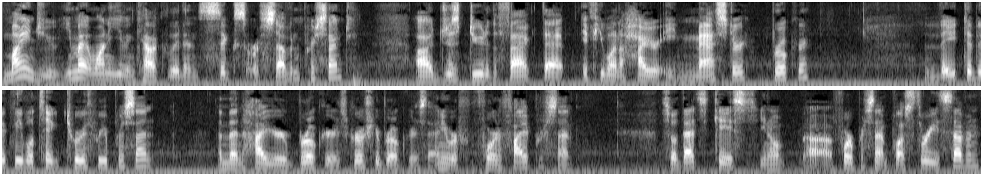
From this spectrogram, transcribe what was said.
Mind you, you might want to even calculate in 6 or 7%, uh, just due to the fact that if you want to hire a master broker, they typically will take 2 or 3%, and then hire brokers, grocery brokers, anywhere from 4 to 5%. So if that's the case, you know, uh, 4% plus 3 is 7,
